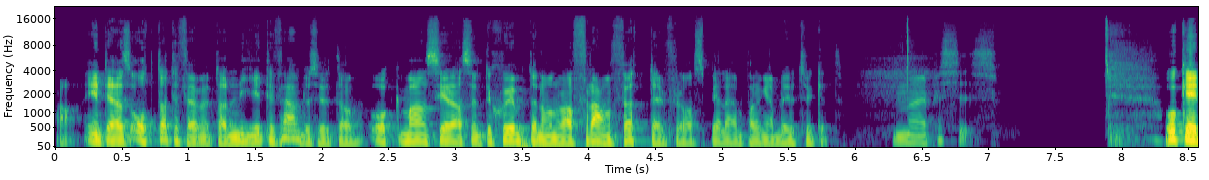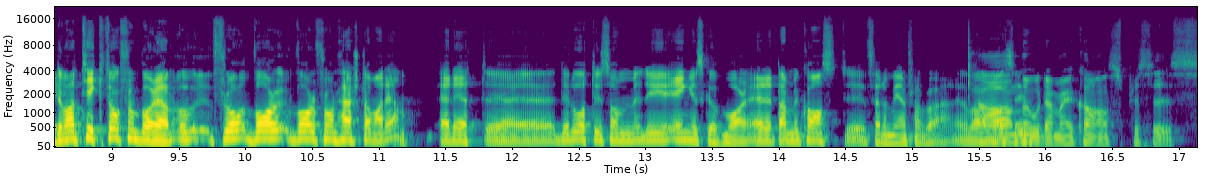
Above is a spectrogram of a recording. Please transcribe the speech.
Ja, inte ens 8 till 5 utan 9 till 5 dessutom. Och man ser alltså inte skymten av några framfötter för att spela en på det gamla uttrycket. Nej, precis. Okej, det var en TikTok från början. Och var, varifrån härstammar den? Är det, ett, eh, det låter som, det är engelska uppenbarligen. Är det ett amerikanskt eh, fenomen från början? Eller ja, nordamerikanskt, precis.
